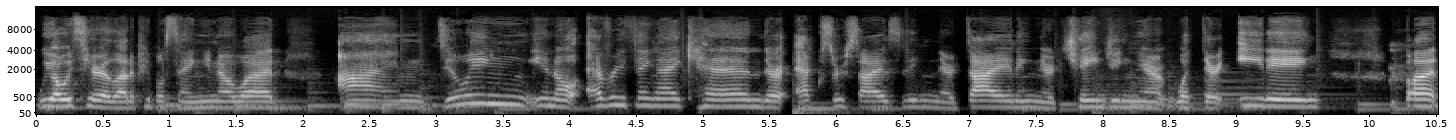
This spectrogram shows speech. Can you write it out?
we always hear a lot of people saying, you know what, I'm doing, you know, everything I can. They're exercising, they're dieting, they're changing their what they're eating. But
